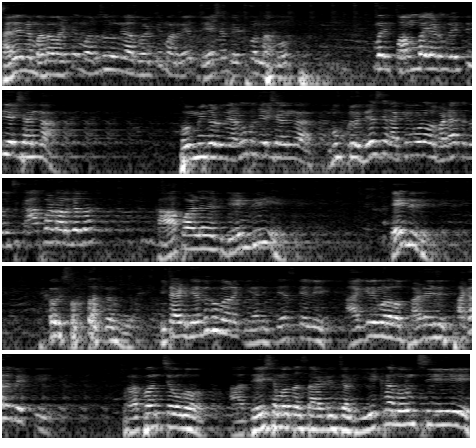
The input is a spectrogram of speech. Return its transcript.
సరే మనం అంటే మనుషులు కాబట్టి మనం దేశం పెట్టుకున్నాము. మరి తొంభై అడుగులు ఎత్తి చేశాంగా. తొమ్మిది అడుగులు ఎడమ చేశాంగా. ముగ్గురు దేశాలు అగ్ని కూడా పడేస్తాను వచ్చి కాపాడాలి కదా. కాపాడలేదండి ఏంది? ఏంది ఇది? స్తోత్రం. ఇట్లాంటిది ఎందుకు మనకి? అని తీసుకెళ్ళి అగ్నిగుణలో పడేసి తగలబెట్టి ప్రపంచంలో ఆ దేశమంతా సాటించాడు ఇక నుంచి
